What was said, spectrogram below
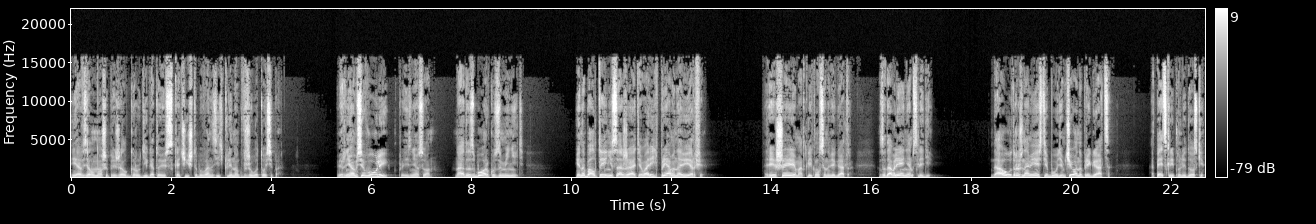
Я взял нож и прижал к груди, готовясь вскочить, чтобы вонзить клинок в живот Осипа. «Вернемся в улей!» — произнес он. «Надо сборку заменить. И на болты не сажать, а варить прямо на верфи». «Решим!» — откликнулся навигатор. «За давлением следи». «До утра же на месте будем. Чего напрягаться?» Опять скрипнули доски.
